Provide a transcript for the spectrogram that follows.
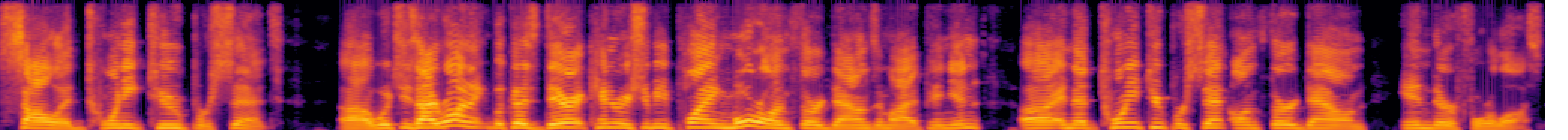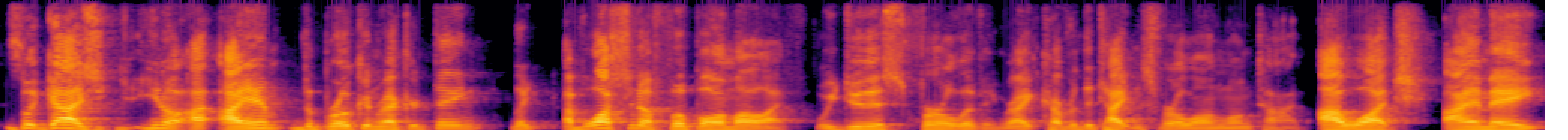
solid twenty-two percent. Uh, which is ironic because Derrick Henry should be playing more on third downs, in my opinion. Uh, and that twenty-two percent on third down in their four losses. But guys, you know, I, I am the broken record thing. Like I've watched enough football in my life. We do this for a living, right? Covered the Titans for a long, long time. I watch, I am a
